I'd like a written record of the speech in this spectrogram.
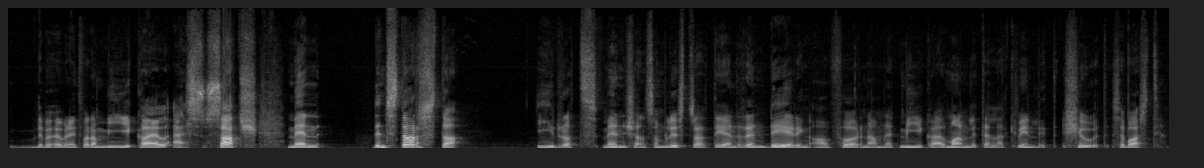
Det behöver inte vara Mikael as such, men den största idrottsmänniskan som lystrar till en rendering av förnamnet Mikael, manligt eller kvinnligt. skjut Sebastian.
